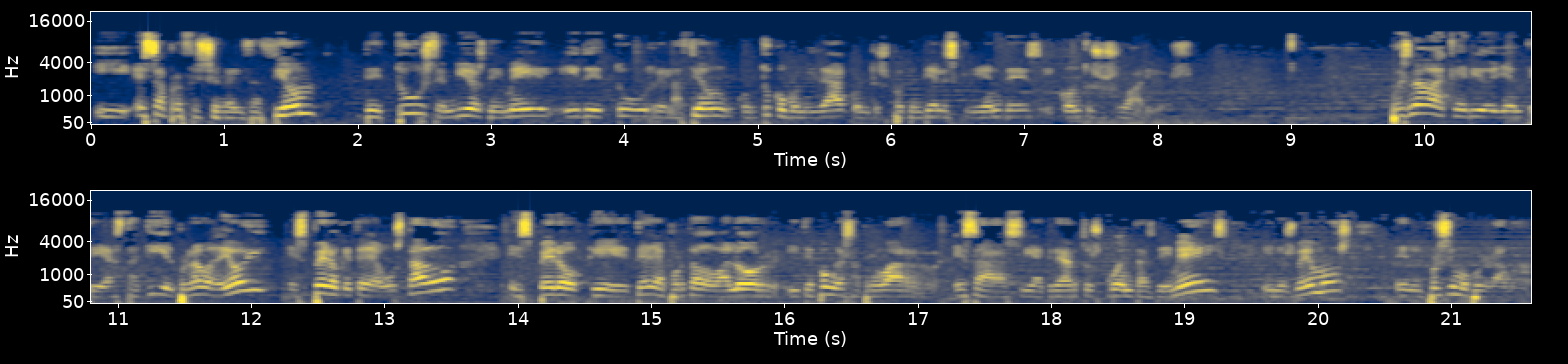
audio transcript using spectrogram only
y esa profesionalización de tus envíos de email y de tu relación con tu comunidad, con tus potenciales clientes y con tus usuarios. Pues nada, querido oyente, hasta aquí el programa de hoy. Espero que te haya gustado, espero que te haya aportado valor y te pongas a probar esas y a crear tus cuentas de emails. Y nos vemos en el próximo programa.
